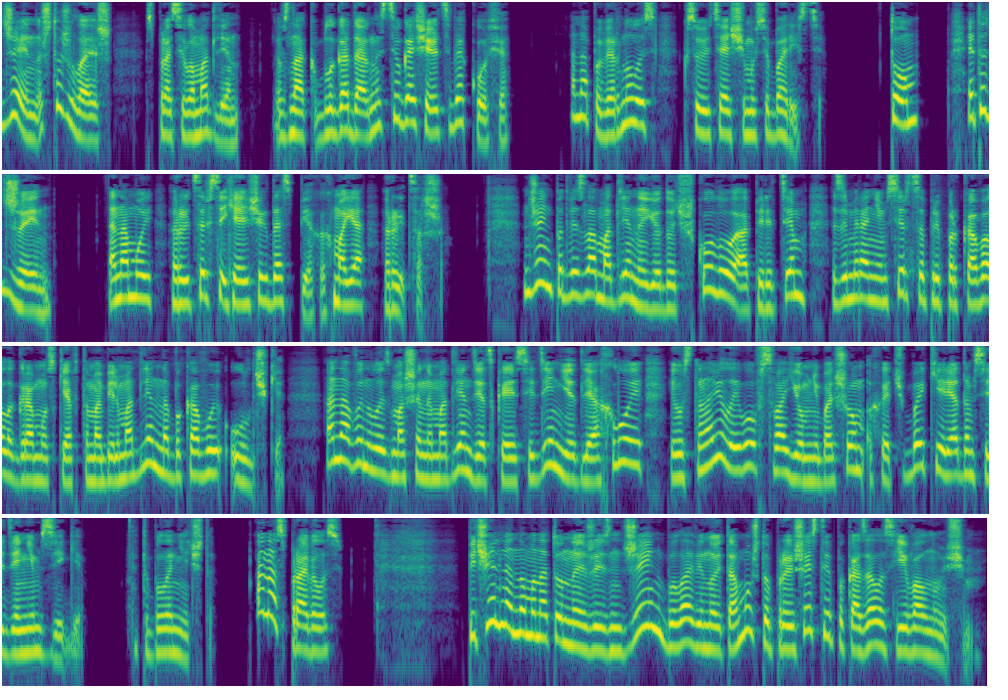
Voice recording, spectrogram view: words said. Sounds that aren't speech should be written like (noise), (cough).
«Джейн, что желаешь?» — спросила Мадлен. «В знак благодарности угощаю тебя кофе». Она повернулась к суетящемуся баристе. «Том, это Джейн. Она мой рыцарь в сияющих доспехах, моя рыцарша». Джейн подвезла Мадлен и ее дочь в школу, а перед тем замиранием сердца припарковала громоздкий автомобиль Мадлен на боковой улочке. Она вынула из машины Мадлен детское сиденье для Хлои и установила его в своем небольшом хэтчбеке рядом с сиденьем Зиги. Это было нечто. Она справилась. Печальная, но монотонная жизнь Джейн была виной тому, что происшествие показалось ей волнующим.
